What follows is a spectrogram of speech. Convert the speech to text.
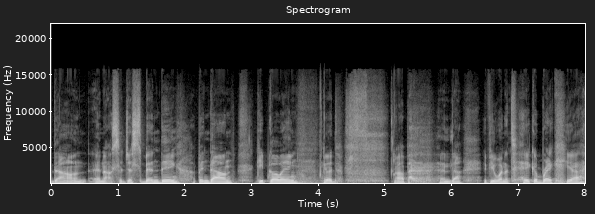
down and up. So just bending up and down. Keep going. Good. Up and down. If you want to take a break here,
